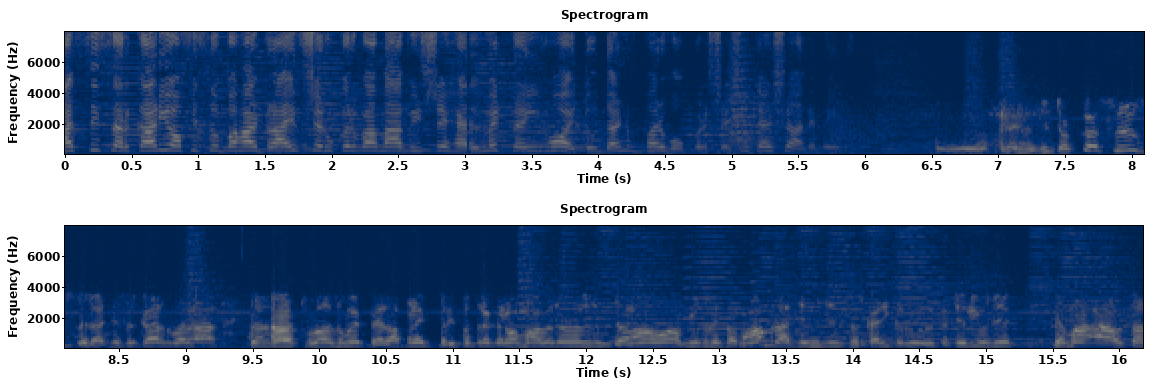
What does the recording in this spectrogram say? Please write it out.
આજથી સરકારી ઓફિસો બહાર ડ્રાઈવ શરૂ કરવામાં આવી છે. હેલ્મેટ નહીં હોય તો દંડ ભરવો પડશે. શું કહેશો આને લઈને? જી ચોક્કસ રાજ્ય સરકાર દ્વારા થોડા સમય પહેલા પણ એક પરિપત્ર કરવામાં આવેલો જણાવવામાં આવ્યું હતું કે તમામ રાજ્યની જે સરકારી કચેરીઓ છે, તેમાં આવતા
